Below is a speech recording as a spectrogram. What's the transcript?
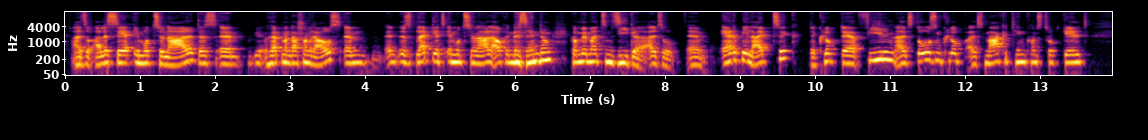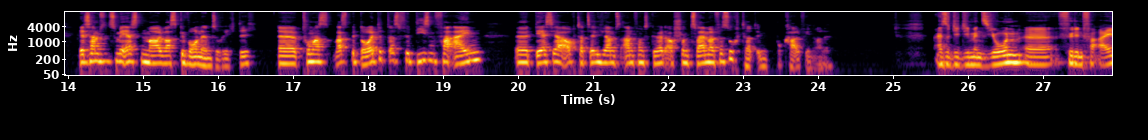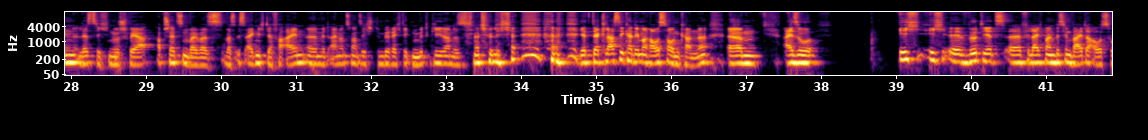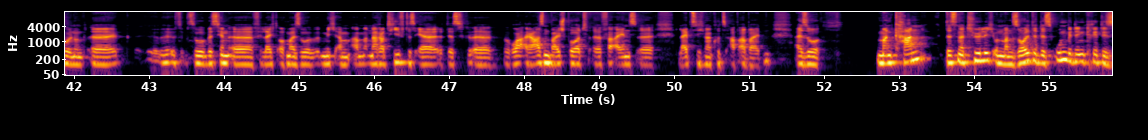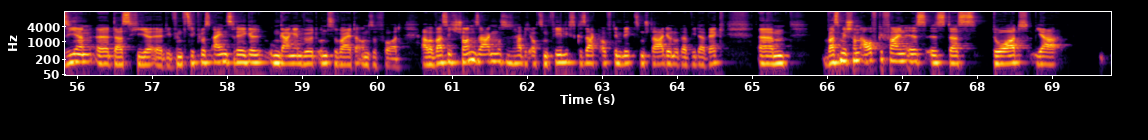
Also alles sehr emotional, das äh, hört man da schon raus. Ähm, es bleibt jetzt emotional auch in der Sendung. Kommen wir mal zum Sieger. Also äh, RB Leipzig, der Club, der vielen als Dosenclub, als Marketingkonstrukt gilt, Jetzt haben sie zum ersten Mal was gewonnen, so richtig. Äh, Thomas, was bedeutet das für diesen Verein, äh, der es ja auch tatsächlich, wir haben es anfangs gehört, auch schon zweimal versucht hat im Pokalfinale? Also die Dimension äh, für den Verein lässt sich nur schwer abschätzen, weil was, was ist eigentlich der Verein äh, mit 21 stimmberechtigten Mitgliedern? Das ist natürlich jetzt der Klassiker, den man raushauen kann. Ne? Ähm, also ich, ich äh, würde jetzt äh, vielleicht mal ein bisschen weiter ausholen und äh, so ein bisschen äh, vielleicht auch mal so mich am, am Narrativ des, des äh, Rasenballsportvereins äh, Leipzig mal kurz abarbeiten. Also man kann das natürlich und man sollte das unbedingt kritisieren, äh, dass hier äh, die 50 plus 1 Regel umgangen wird und so weiter und so fort. Aber was ich schon sagen muss, das habe ich auch zum Felix gesagt, auf dem Weg zum Stadion oder wieder weg, ähm, was mir schon aufgefallen ist, ist, dass dort ja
